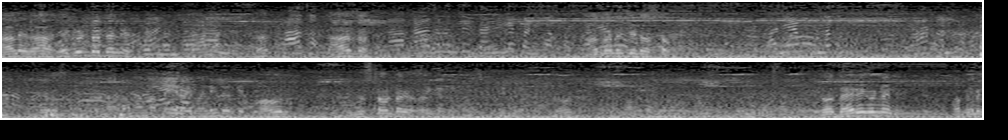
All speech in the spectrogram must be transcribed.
రాలేదా? ఎక్కడుంటో తల్లి? కాజా. నుంచి కాజా ఇటు వస్తాం అవును. చూస్తూ ఉంటావు కదా. ధైర్యంగా ఉండండి. మీరు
